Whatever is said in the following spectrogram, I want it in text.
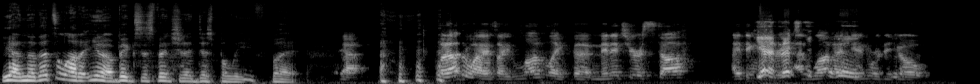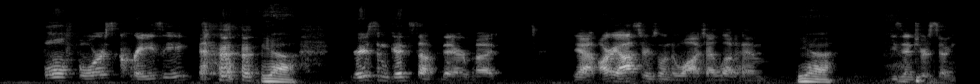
Yeah. No, that's a lot of you know big suspension of disbelief. But yeah but otherwise i love like the miniature stuff i think Yeah, yeah that's i the love whole- at the end where they go full force crazy yeah. there's some good stuff there but yeah ari aster is one to watch i love him Yeah. he's interesting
